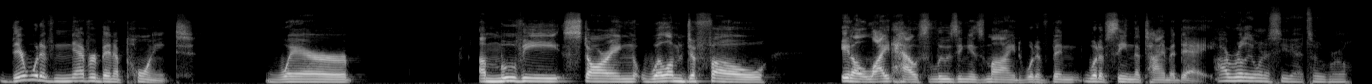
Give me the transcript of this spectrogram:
there would have never been a point where a movie starring Willem Dafoe in a lighthouse losing his mind would have been would have seen the time of day. I really want to see that too, bro.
